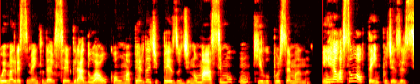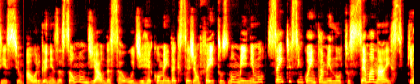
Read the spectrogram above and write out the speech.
O emagrecimento deve ser gradual, com uma perda de peso de no máximo 1 kg por semana. Em relação ao tempo de exercício, a Organização Mundial da Saúde recomenda que sejam feitos no mínimo 150 minutos semanais, que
